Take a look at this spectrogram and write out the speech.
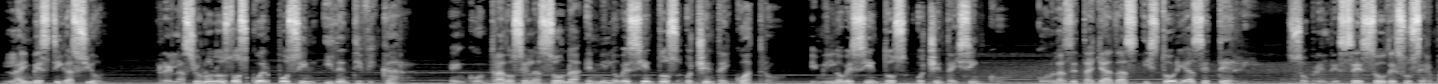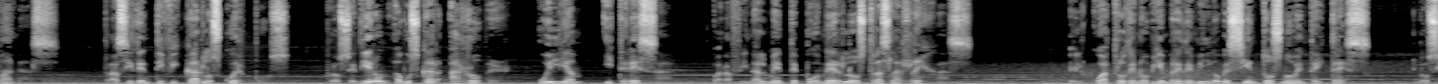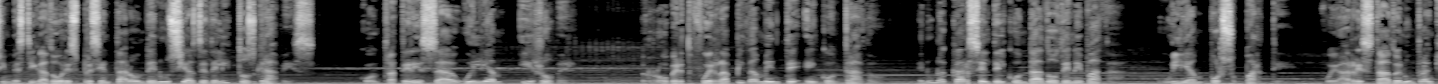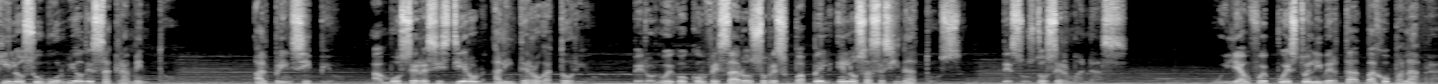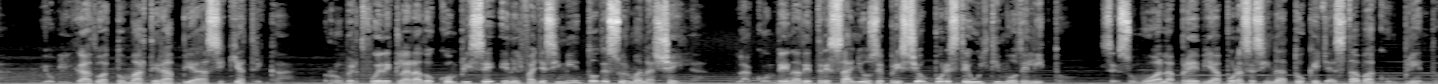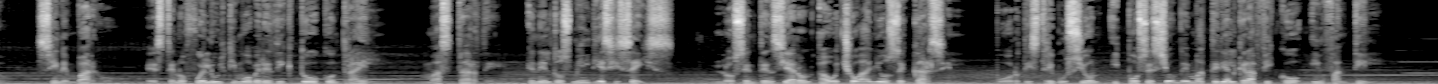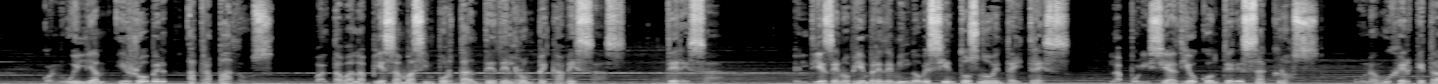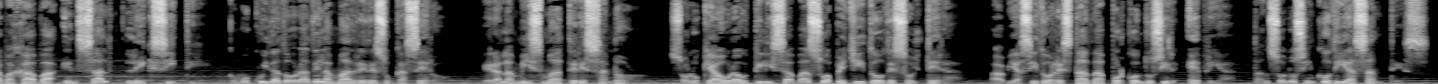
La investigación relacionó los dos cuerpos sin identificar, encontrados en la zona en 1984 y 1985, con las detalladas historias de Terry sobre el deceso de sus hermanas. Tras identificar los cuerpos, procedieron a buscar a Robert, William y Teresa para finalmente ponerlos tras las rejas. El 4 de noviembre de 1993, los investigadores presentaron denuncias de delitos graves contra Teresa, William y Robert. Robert fue rápidamente encontrado en una cárcel del condado de Nevada. William, por su parte, fue arrestado en un tranquilo suburbio de Sacramento. Al principio, ambos se resistieron al interrogatorio, pero luego confesaron sobre su papel en los asesinatos de sus dos hermanas. William fue puesto en libertad bajo palabra y obligado a tomar terapia psiquiátrica. Robert fue declarado cómplice en el fallecimiento de su hermana Sheila. La condena de tres años de prisión por este último delito se sumó a la previa por asesinato que ya estaba cumpliendo. Sin embargo, este no fue el último veredicto contra él. Más tarde, en el 2016, lo sentenciaron a ocho años de cárcel por distribución y posesión de material gráfico infantil. Con William y Robert atrapados, faltaba la pieza más importante del rompecabezas, Teresa. El 10 de noviembre de 1993, la policía dio con Teresa Cross, una mujer que trabajaba en Salt Lake City como cuidadora de la madre de su casero. Era la misma Teresa Nor, solo que ahora utilizaba su apellido de soltera. Había sido arrestada por conducir ebria tan solo cinco días antes.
